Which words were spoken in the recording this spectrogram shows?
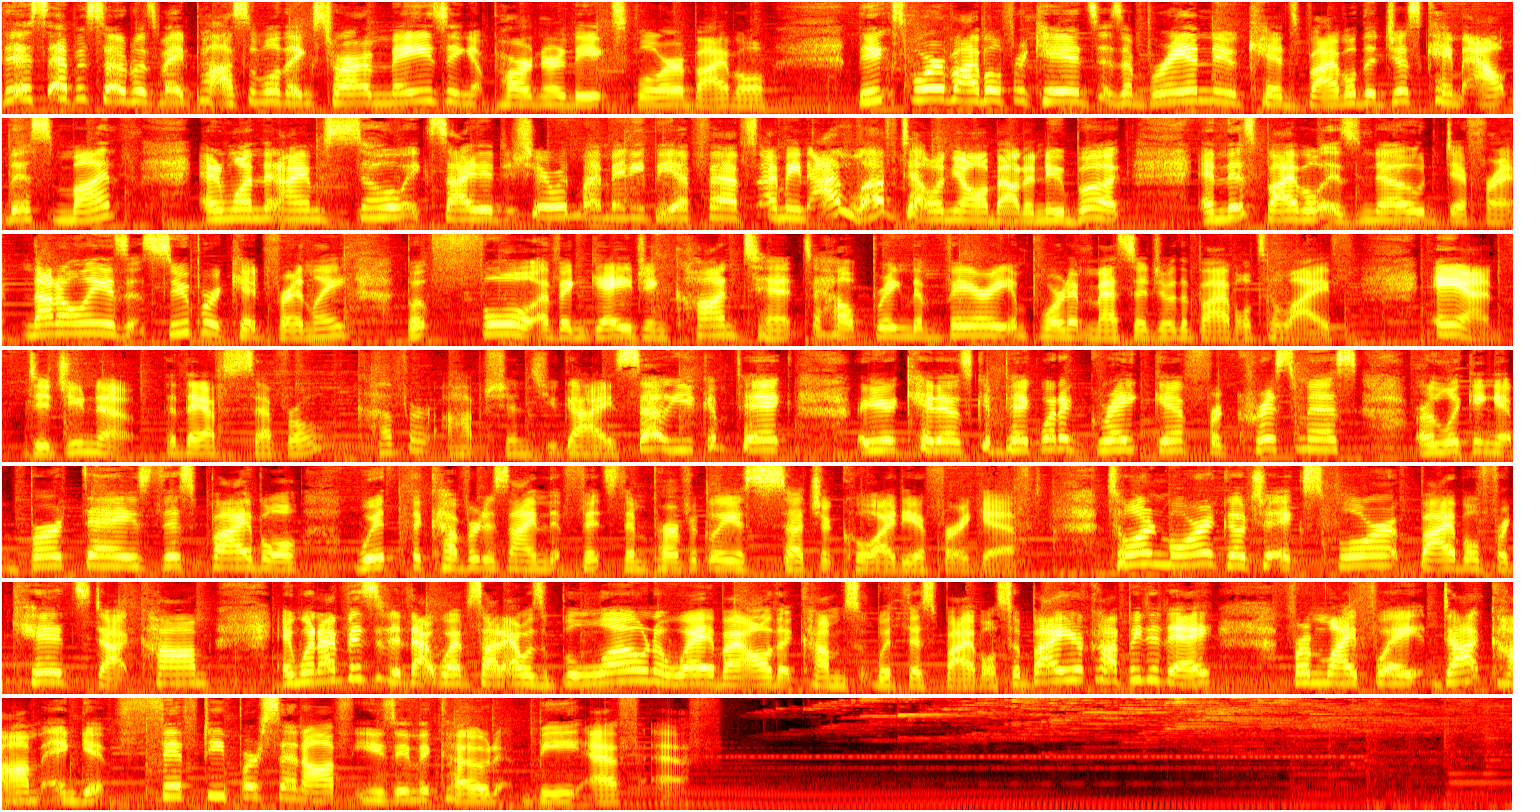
This episode was made possible thanks to our amazing partner, the Explorer Bible. The Explorer Bible for Kids is a brand new kids Bible that just came out this month and one that I am so excited to share with my mini BFFs. I mean, I love telling y'all about a new book, and this Bible is no different. Not only is it super kid friendly, but full of engaging content to help bring the very important message of the Bible to life. And did you know that they have several cover options, you guys? So you can pick, or your kiddos can pick. What a great gift for Christmas or looking at birthdays. This Bible with the cover design that fits them perfectly is such a cool idea for a gift. To learn more, go to explorebibleforkids.com. And when I visited that website, I was blown away by all that comes with this Bible. So buy your copy today from lifeway.com and get 50% off using the code BFF.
